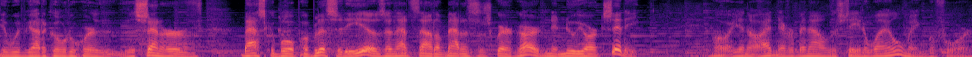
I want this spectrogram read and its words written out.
We've got to go to where the center of basketball publicity is, and that's out of Madison Square Garden in New York City. Oh, you know, I'd never been out of the state of Wyoming before.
